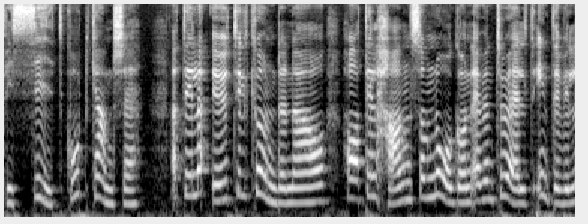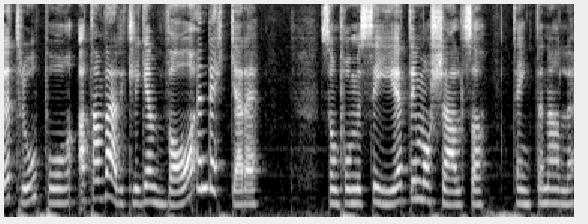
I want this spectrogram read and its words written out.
Visitkort kanske? Att dela ut till kunderna och ha till hand som någon eventuellt inte ville tro på att han verkligen var en deckare. Som på museet i morse alltså, tänkte Nalle.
